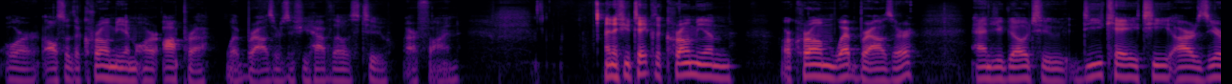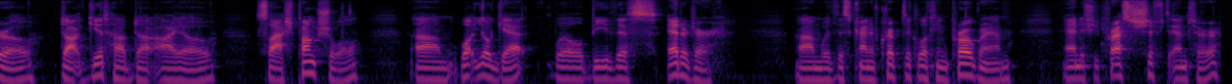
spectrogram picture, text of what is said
or also the Chromium or Opera web browsers, if you have those too, are fine. And if you take the Chromium or Chrome web browser and you go to dktr0.github.io slash punctual, um, what you'll get will be this editor um, with this kind of cryptic looking program. And if you press Shift Enter,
